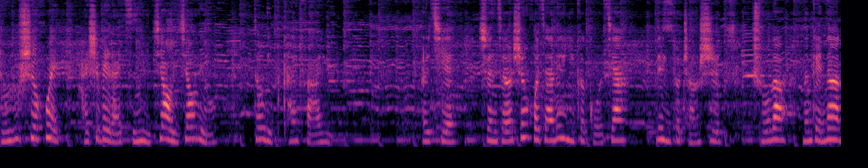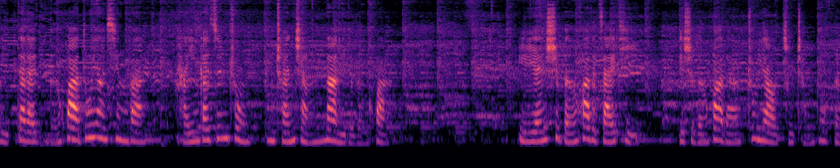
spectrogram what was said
融入社会，还是未来子女教育交流，都离不开法语。而且选择生活在另一个国家。另一座城市，除了能给那里带来文化多样性外，还应该尊重并传承那里的文化。语言是文化的载体，也是文化的重要组成部分。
